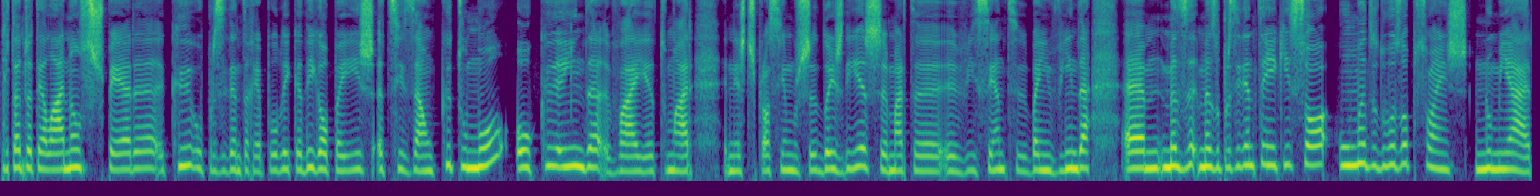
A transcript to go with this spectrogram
Portanto, até lá não se espera que o Presidente da República diga ao país a decisão que tomou ou que ainda vai tomar nestes próximos dois dias. Marta Vicente, bem-vinda. Mas, mas o Presidente tem aqui só uma de duas opções: nomear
